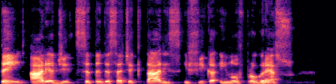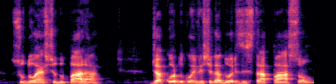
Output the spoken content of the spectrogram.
tem área de 77 hectares e fica em Novo Progresso, sudoeste do Pará. De acordo com investigadores, Strapasson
